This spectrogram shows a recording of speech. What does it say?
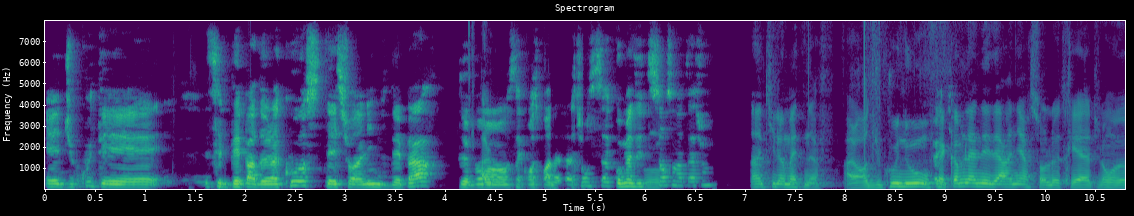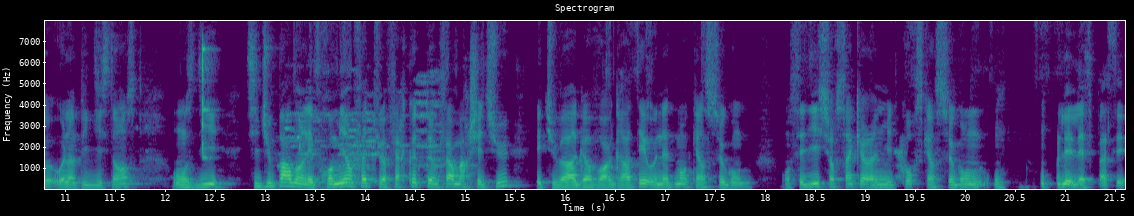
Et du coup, es... c'est le départ de la course, tu es sur la ligne de départ, devant, ça correspond à natation, c'est ça? Combien de distance en natation? 1 km 9. Alors du coup, nous, on fait comme l'année dernière sur le triathlon euh, olympique distance. On se dit, si tu pars dans les premiers, en fait, tu vas faire que de te faire marcher dessus et tu vas avoir gratté honnêtement 15 secondes. On s'est dit, sur 5h30 de course, 15 secondes, on, les laisse passer.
